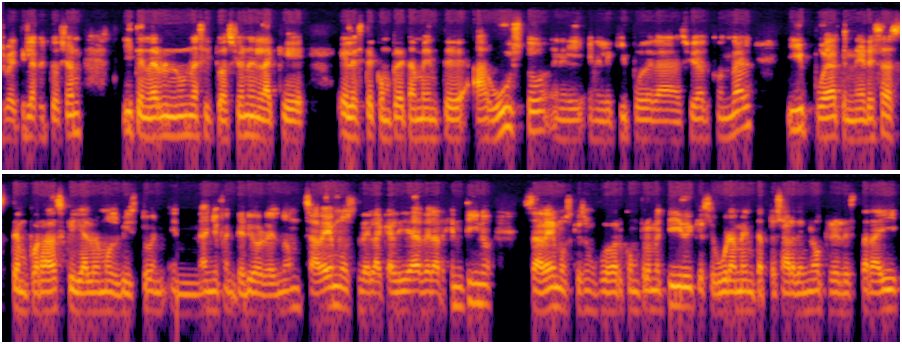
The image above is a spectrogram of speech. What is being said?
revertir la situación y tenerlo en una situación en la que él esté completamente a gusto en el, en el equipo de la ciudad condal y pueda tener esas temporadas que ya lo hemos visto en, en, años anteriores, ¿no? Sabemos de la calidad del argentino, sabemos que es un jugador comprometido y que seguramente a pesar de no querer estar ahí,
